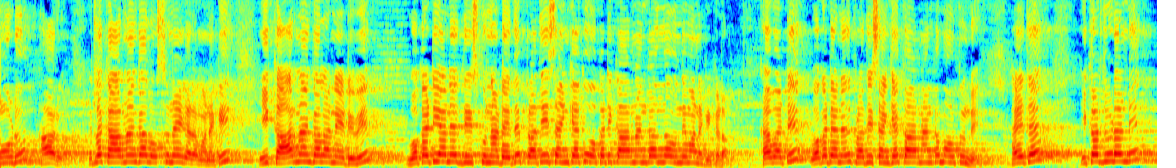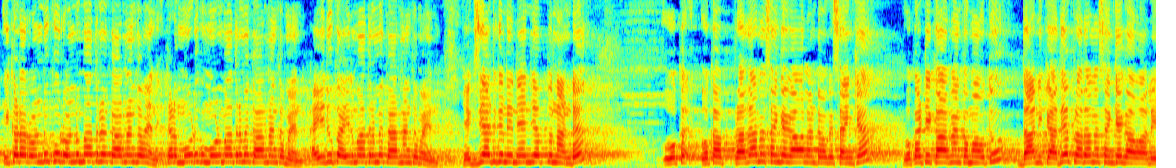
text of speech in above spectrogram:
మూడు ఆరు. ఇట్లా కారణాంకాలు వస్తున్నాయి కదా మనకి. ఈ కారణాంకాలు అనేటివి ఒకటి అనేది తీసుకున్నట్టయితే ప్రతి సంఖ్యకు ఒకటి కారణాంకంగా ఉంది మనకి ఇక్కడ. కాబట్టి ఒకటి అనేది ప్రతి సంఖ్య కారణాంకం అవుతుంది. అయితే ఇక్కడ చూడండి ఇక్కడ రెండుకు రెండు మాత్రమే కారణాంకమైంది. ఇక్కడ మూడుకు మూడు మాత్రమే కారణాంకమైంది. ఐదుకు ఐదు మాత్రమే కారణాంకమైంది. ఎగ్జాక్ట్గా నేను ఏం చెప్తున్నా అంటే ఒక ఒక ప్రధాన సంఖ్య కావాలంటే ఒక సంఖ్య ఒకటి కారణాంకం అవుతూ దానికి అదే ప్రధాన సంఖ్య కావాలి.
